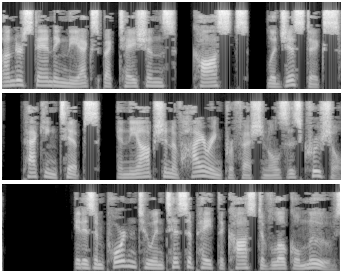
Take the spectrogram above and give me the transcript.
Understanding the expectations, costs, logistics, packing tips, and the option of hiring professionals is crucial. It is important to anticipate the cost of local moves,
